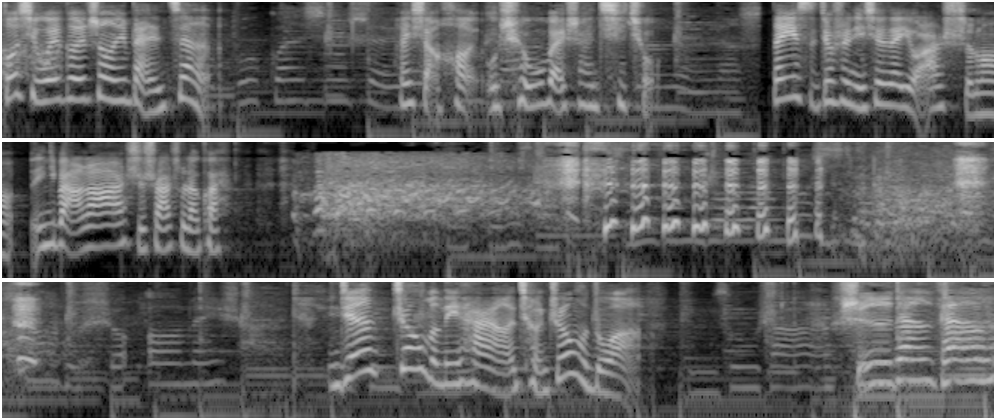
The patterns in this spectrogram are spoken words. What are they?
恭喜威哥中一百赞！欢迎小号，我缺五百上气球。那意思就是你现在有二十了，你把那二十刷出来，快！你今天这么厉害啊，抢这么多！是但凡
